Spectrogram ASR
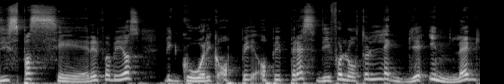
de spaserer forbi oss. Vi går ikke opp i, opp i press. De får lov til å legge innlegg,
